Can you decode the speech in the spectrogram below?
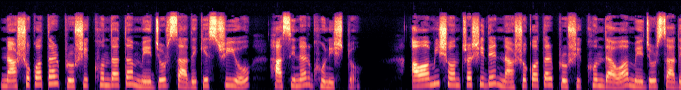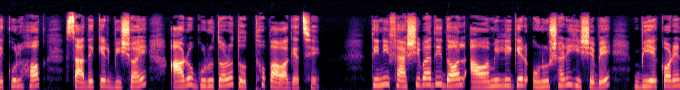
নাশকতার প্রশিক্ষণদাতা মেজর সাদেকের স্ত্রীও হাসিনার ঘনিষ্ঠ। আওয়ামী সন্ত্রাসীদের নাশকতার প্রশিক্ষণ দেওয়া মেজর সাদেকুল হক সাদেকের বিষয়ে আরও গুরুতর তথ্য পাওয়া গেছে। তিনি ফ্যাসিবাদী দল আওয়ামী লীগের অনুসারী হিসেবে বিয়ে করেন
